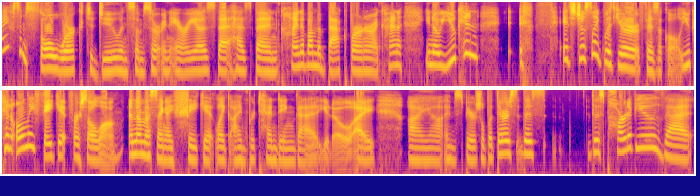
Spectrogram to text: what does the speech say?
I have some soul work to do in some certain areas that has been kind of on the back burner. I kind of, you know, you can it's just like with your physical. You can only fake it for so long. And I'm not saying I fake it like I'm pretending that, you know, I I uh, am spiritual, but there's this this part of you that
